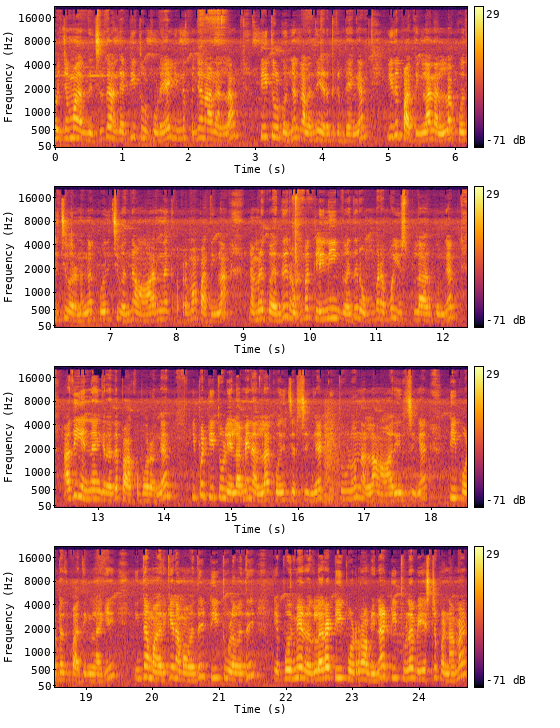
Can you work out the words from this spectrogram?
கொஞ்சமாக இருந்துச்சு. அந்த டீ தூள் கூட இன்னும் கொஞ்சம் நான் நல்லா டீத்தூள் கொஞ்சம் கலந்து எடுத்துக்கிட்டேங்க. இது பார்த்திங்களா நல்லா கொதித்து வரணுங்க. கொதித்து வந்து ஆறுனதுக்கு அப்புறமா நம்மளுக்கு வந்து ரொம்ப கிளீனிங்க்கு வந்து ரொம்ப ரொம்ப யூஸ்ஃபுல்லாக இருக்குங்க. அது என்னங்கிறத பார்க்க போகிறோங்க இப்போ டீத்தூள் எல்லாமே நல்லா கொதிச்சிருச்சுங்க. டீத்தூளும் நல்லா ஆறிடுச்சுங்க டீ போட்டது பார்த்தீங்களாகி இந்த மாதிரிக்கு நம்ம வந்து டீ தூளை வந்து எப்போதுமே ரெகுலராக டீ போடுறோம் அப்படின்னா டீ தூளை வேஸ்ட்டு பண்ணாமல்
